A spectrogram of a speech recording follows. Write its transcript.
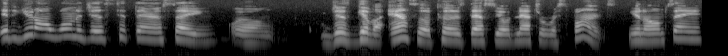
it, you don't want to just sit there and say, well, just give an answer because that's your natural response. You know what I'm saying?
